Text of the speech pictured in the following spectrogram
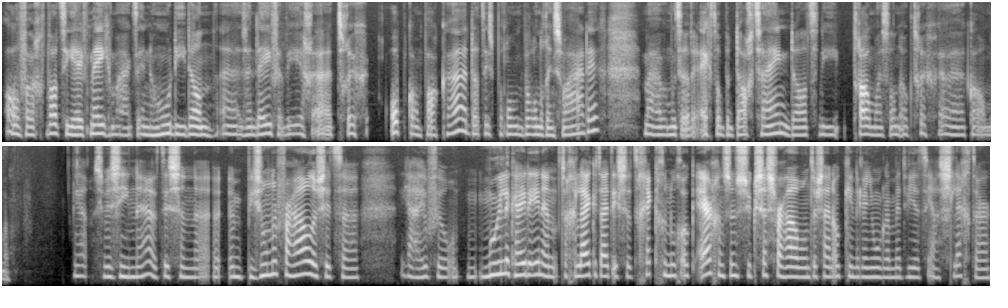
over wat hij heeft meegemaakt en hoe die dan zijn leven weer terug op kan pakken, dat is bewonderenswaardig. Maar we moeten er echt op bedacht zijn dat die trauma's dan ook terugkomen. ja, dus we zien, hè, het is een, eh, een bijzonder verhaal. Er zitten uh, ja, heel veel moeilijkheden in. En tegelijkertijd is het gek genoeg ook ergens een succesverhaal. Want er zijn ook kinderen en jongeren met wie het ja, slechter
